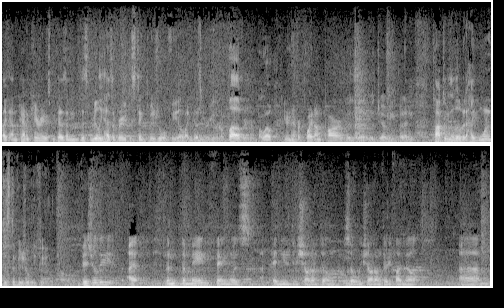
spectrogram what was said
Like, I'm kind of curious because, I mean, this really has a very distinct visual feel. Like, because you're either above or you're below. You're never quite on par with uh, with Jodi. But I mean, talk to me a little bit how you wanted this to visually feel. Visually, I the the main thing was it needed to be shot on film. So we shot on 35 mil, um,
